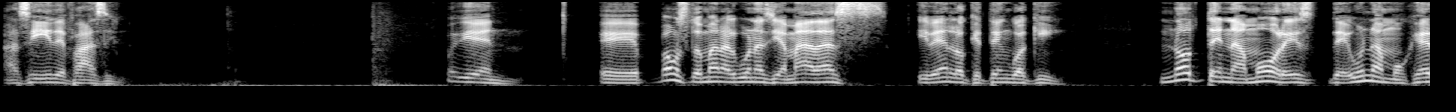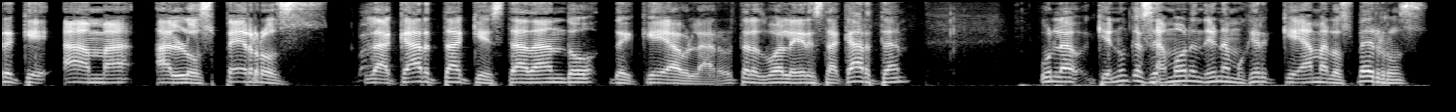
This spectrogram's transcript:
Así de fácil. Muy bien. Eh, vamos a tomar algunas llamadas y vean lo que tengo aquí. No te enamores de una mujer que ama a los perros. La carta que está dando de qué hablar. Ahorita les voy a leer esta carta que nunca se enamoren de una mujer que ama a los perros.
